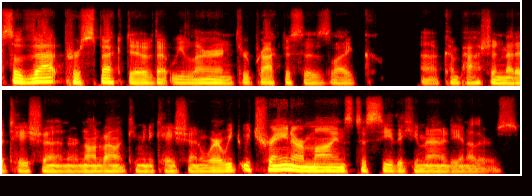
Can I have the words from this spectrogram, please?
so that perspective that we learn through practices like uh, compassion meditation or nonviolent communication where we, we train our minds to see the humanity in others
